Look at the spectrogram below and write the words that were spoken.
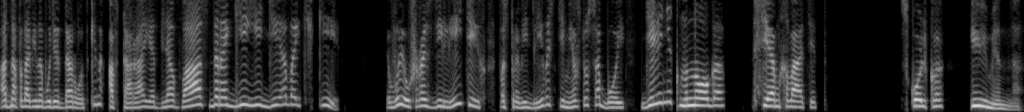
Одна половина будет Дородкина, а вторая для вас, дорогие девочки. Вы уж разделите их по справедливости между собой. Денег много, всем хватит. — Сколько именно?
